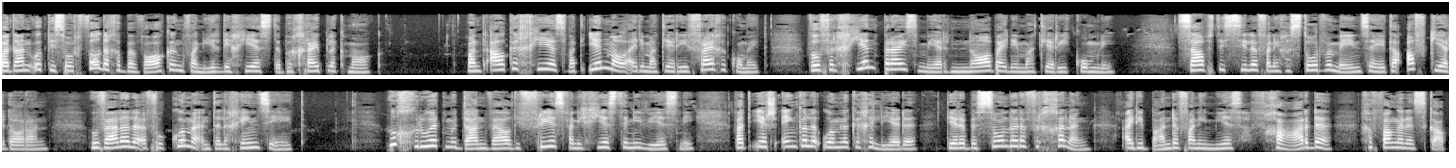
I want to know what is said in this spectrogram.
wat dan ook die sorgvuldige bewaking van hierdie geeste begryplik maak want elke gees wat eenmaal uit die materie vrygekom het, wil vir geen prijs meer na by die materie kom nie. Selfs die siele van die gestorwe mense het een afkeer daaraan, hoewel hulle een volkome intelligentie het. Hoe groot moet dan wel die vrees van die geeste nie wees nie, wat eers enkele oomlike gelede dier een besondere vergunning uit die bande van die mees geharde gevangenskap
